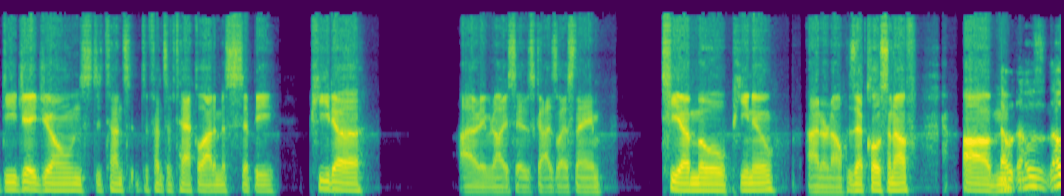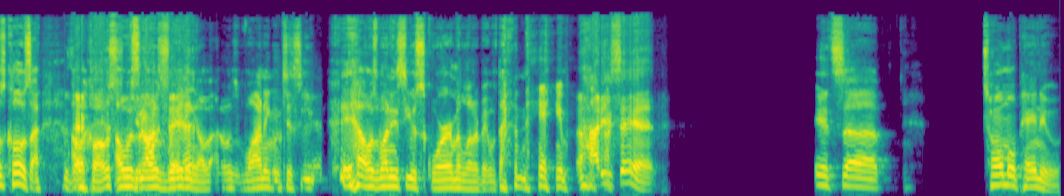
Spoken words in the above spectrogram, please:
DJ Jones, defensive, tackle out of Mississippi, Pita, I don't even know how you say this guy's last name, Tiamu Pinu. I don't know. Is that close enough? Um, that, that was that was close. I, is that close? I was you know I was waiting. I, I, was wanting to see. Yeah, I was wanting to see you squirm a little bit with that name. How do you say it? It's uh Tomo Penu.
